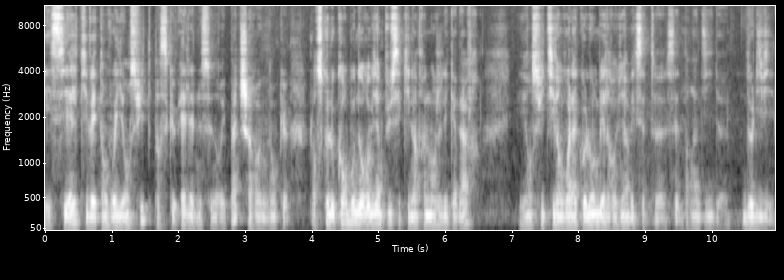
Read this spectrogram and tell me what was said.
Et c'est elle qui va être envoyée ensuite parce qu'elle, elle ne se nourrit pas de charogne. Donc euh, lorsque le corbeau ne revient plus, c'est qu'il est en train de manger les cadavres. Et ensuite, il envoie la colombe et elle revient avec cette, euh, cette brindille d'olivier.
